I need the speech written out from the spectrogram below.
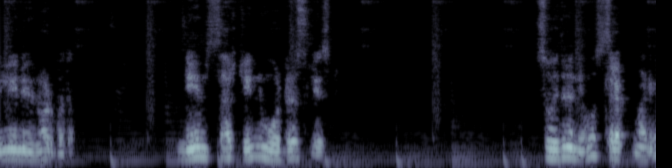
ಇಲ್ಲಿ ನೀವು ನೋಡ್ಬೋದು. Name search in voters list so ಇದನ್ನ ನೀವು ಸೆಲೆಕ್ಟ್ ಮಾಡಿ.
